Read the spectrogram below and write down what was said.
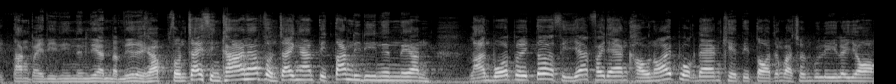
ติดตั้งไปดีๆเนียนๆแบบนี้เลยครับ สนใจสินค้านะครับ สนใจงานติดตั้งดีๆเนียนๆร้านโบสโปรเจคเตอร์สี่แยกไฟแดงเขาน้อยปลวกแดงเขตติดต่อจังหวัดชนบุรีระยอง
